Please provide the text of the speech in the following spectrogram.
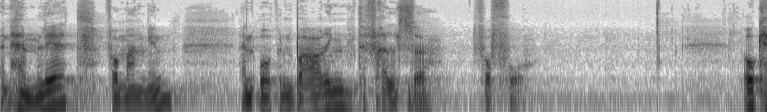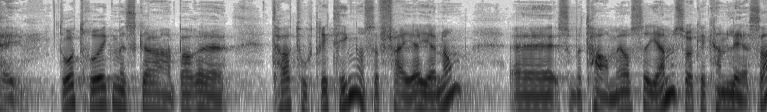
En hemmelighet for mange, en åpenbaring til frelse for få. Ok, da tror jeg vi skal bare ta to-tre ting og så feie gjennom. Eh, så vi tar med oss hjem, så dere kan lese.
